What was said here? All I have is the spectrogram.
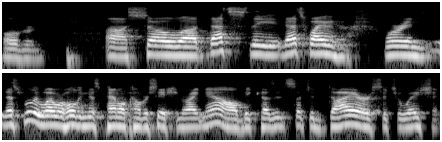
over. Uh, so uh, that's the that's why we're in that's really why we're holding this panel conversation right now because it's such a dire situation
